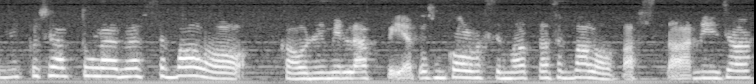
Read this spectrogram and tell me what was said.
Nyt kun sieltä tulee myös se valo kauniimmin läpi, ja tuossa kolmas silmä ottaa sen valon vastaan, niin se on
